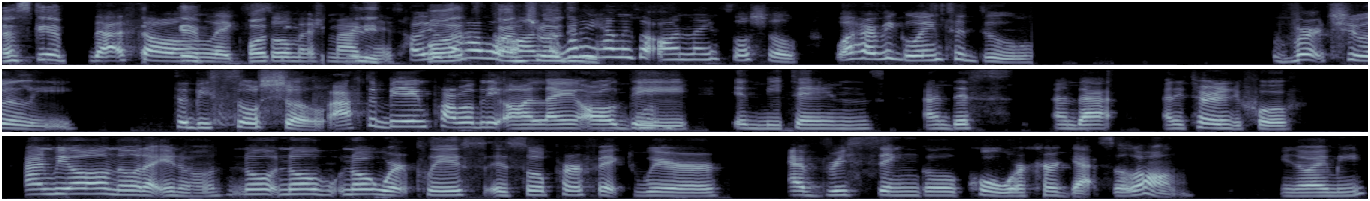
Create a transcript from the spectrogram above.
Escape. that sounds Escape. like All so much madness. How you gonna have online what the hell is an online social? What are we going to do virtually to be social after being probably online all mm. day in meetings and this and that and eternity forth? And we all know that, you know, no no no workplace is so perfect where every single coworker gets along. You know what I mean?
